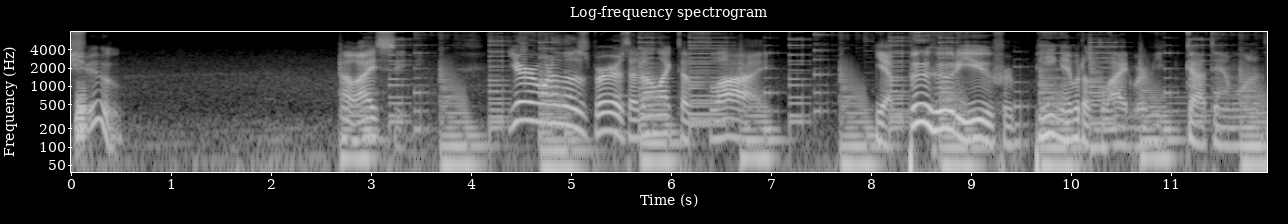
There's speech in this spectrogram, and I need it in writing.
Shoo. Oh, I see. You're one of those birds that don't like to fly. Yeah, boo-hoo to you for being able to glide wherever you goddamn want.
